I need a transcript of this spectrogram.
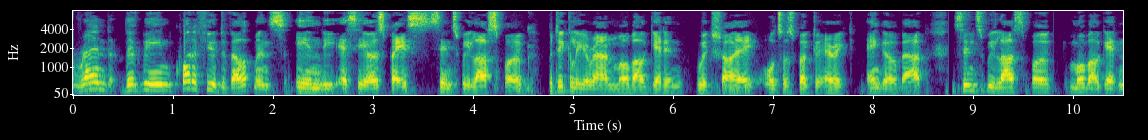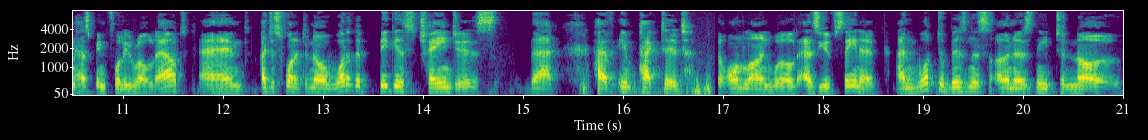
Rand, there have been quite a few developments in the SEO space since we last spoke, particularly around Mobile Geddon, which I also spoke to Eric Enge about. Since we last spoke, Mobile Geddon has been fully rolled out, and I just wanted to know what are the biggest changes that have impacted the online world as you've seen it, and what do business owners need to know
